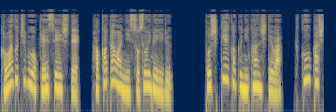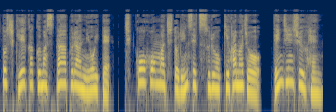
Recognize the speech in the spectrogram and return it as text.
川口部を形成して博多湾に注いでいる。都市計画に関しては、福岡市都市計画マスタープランにおいて、実行本町と隣接する沖浜城、天神周辺、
